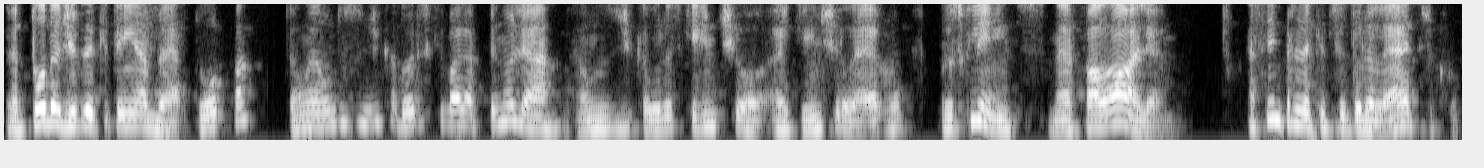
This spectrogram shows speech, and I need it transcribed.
é, toda a dívida que tem aberto. Opa, então, é um dos indicadores que vale a pena olhar. É um dos indicadores que a gente, é, que a gente leva para os clientes. Né? Fala, olha, essa empresa aqui do setor elétrico,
